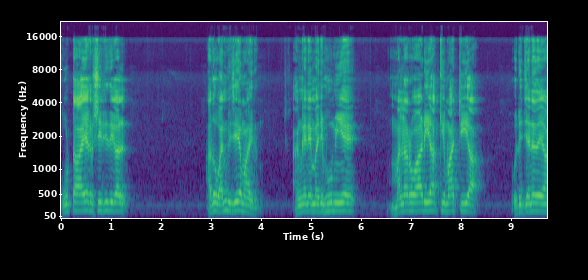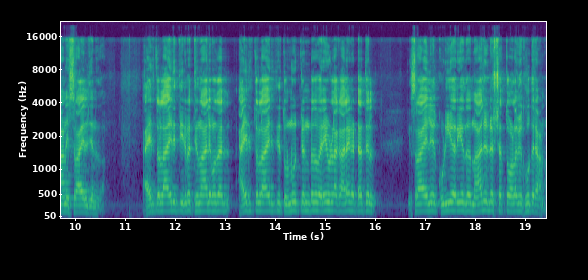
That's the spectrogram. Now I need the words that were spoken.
കൂട്ടായ കൃഷിരീതികൾ അത് വൻ വിജയമായിരുന്നു. അങ്ങനെ മരുഭൂമിയെ മലർവാടിയാക്കി മാറ്റിയ ഒരു ജനതയാണ് ഇസ്രായേൽ ജനത. ആയിരത്തി തൊള്ളായിരത്തി ഇരുപത്തിനാല് മുതൽ ആയിരത്തി തൊള്ളായിരത്തി തൊണ്ണൂറ്റൊൻപത് വരെയുള്ള കാലഘട്ടത്തിൽ ഇസ്രായേലിൽ കുടിയേറിയത് നാല് ലക്ഷത്തോളം യഹൂദരാണ്.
